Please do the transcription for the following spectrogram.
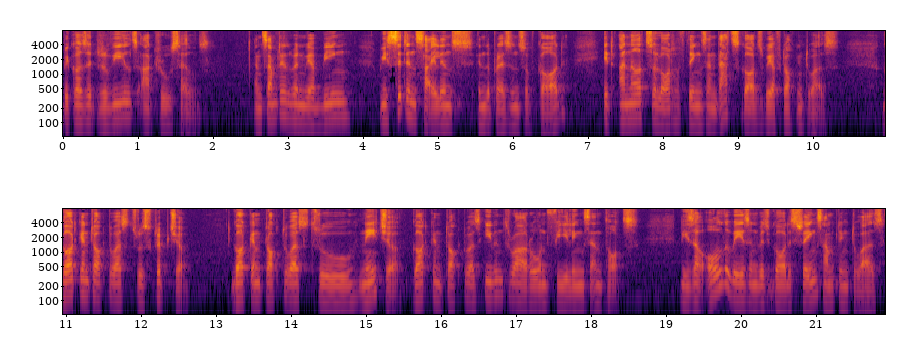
because it reveals our true selves. And sometimes when we are being, we sit in silence in the presence of God, it unearths a lot of things, and that's God's way of talking to us. God can talk to us through scripture. God can talk to us through nature. God can talk to us even through our own feelings and thoughts. These are all the ways in which God is saying something to us,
